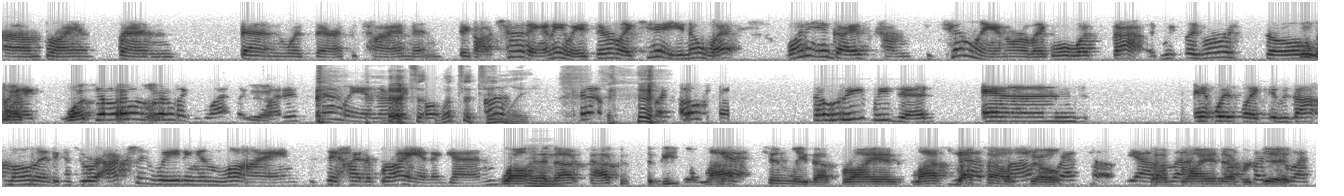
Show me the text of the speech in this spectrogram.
um, Brian's friends, Ben, was there at the time, and they got chatting. Anyways, they were like, "Hey, you know what? Why don't you guys come to Tinley?" And we're like, "Well, what's that?" Like, we like we were so Well, what- like What's so that? we're like, "What? Like, Yeah. what is Tinley?" And they're like, What's a, well, what's a Tinley? like okay. So we we did, and it was like it was that moment because we were actually waiting in line to say hi to Brian again. Well, Mhm. and that happens to be the last Tinley that Brian, last yeah, the reptile last show. reptile, yeah, that the last, Brian well, ever did. The last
